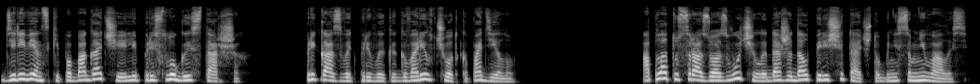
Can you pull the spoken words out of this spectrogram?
Деревенский побогаче или прислуга из старших. Приказывать привык и говорил четко по делу. Оплату сразу озвучил и даже дал пересчитать, чтобы не сомневалась.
